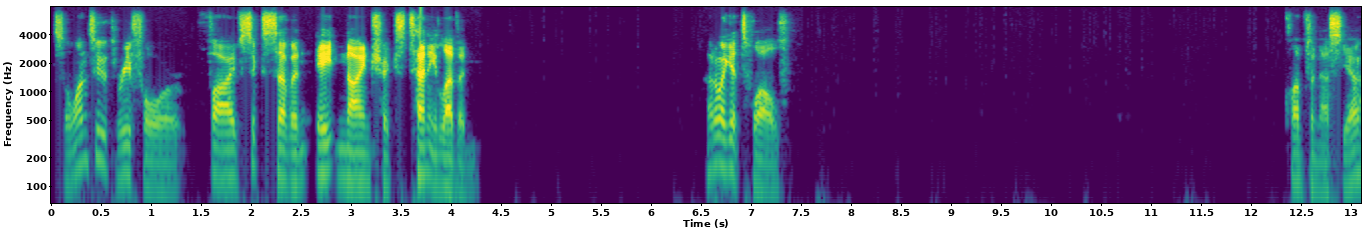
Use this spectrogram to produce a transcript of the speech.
So 1, 2, 3, 4, 5, 6, 7, 8, 9 tricks, 10, 11. How do I get 12? Club finesse, yeah?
